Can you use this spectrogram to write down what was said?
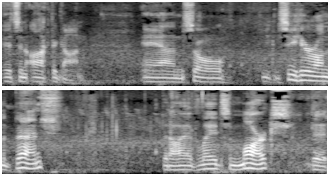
it's an octagon. And so you can see here on the bench that I've laid some marks that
